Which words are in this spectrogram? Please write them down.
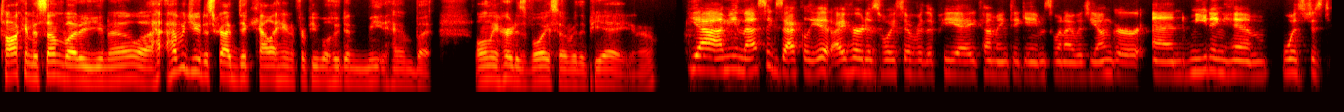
talking to somebody. You know, uh, how would you describe Dick Callahan for people who didn't meet him but only heard his voice over the PA? You know. Yeah, I mean, that's exactly it. I heard his voice over the PA coming to games when I was younger, and meeting him was just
